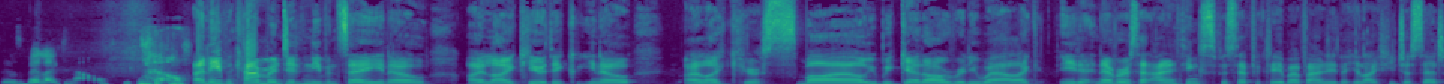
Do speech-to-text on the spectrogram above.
It was a bit like no, no. And even Cameron didn't even say, you know, I like you. I think, you know, I like your smile. We get on really well. Like he never said anything specifically about Vanjie that he liked. He just said,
